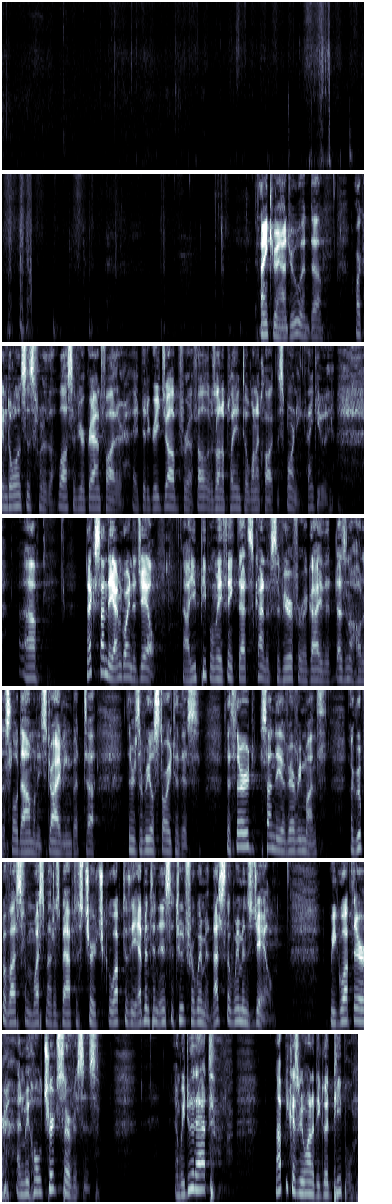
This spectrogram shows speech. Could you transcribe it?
Thank you, Andrew, and uh, our condolences for the loss of your grandfather. He did a great job for a fellow that was on a plane till 1 o'clock this morning. Thank you. Uh, next Sunday, I'm going to jail. Now, you people may think that's kind of severe for a guy that doesn't know how to slow down when he's driving, but uh, there's a real story to this. The third Sunday of every month, a group of us from West Meadows Baptist Church go up to the Edmonton Institute for Women. That's the women's jail we go up there and we hold church services. And we do that not because we want to be good people,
